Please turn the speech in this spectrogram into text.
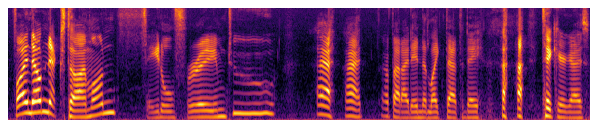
Find out next time on Fatal Frame 2. Ah, ah I thought I'd end it like that today. Take care, guys.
